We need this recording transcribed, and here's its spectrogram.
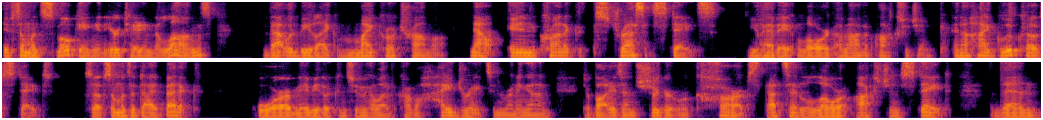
if someone's smoking and irritating the lungs, that would be like micro trauma. Now, in chronic stress states, you have a lowered amount of oxygen. In a high glucose state, so if someone's a diabetic, or maybe they're consuming a lot of carbohydrates and running on their bodies on sugar or carbs, that's a lower oxygen state than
